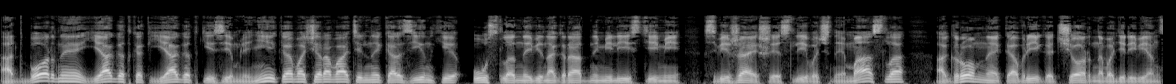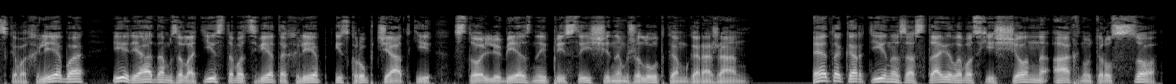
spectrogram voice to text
Отборная ягодка к ягодке земляника в очаровательной корзинке, усланной виноградными листьями, свежайшее сливочное масло, огромная коврига черного деревенского хлеба и рядом золотистого цвета хлеб из крупчатки, столь любезный присыщенным желудком горожан. Эта картина заставила восхищенно ахнуть Руссо —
